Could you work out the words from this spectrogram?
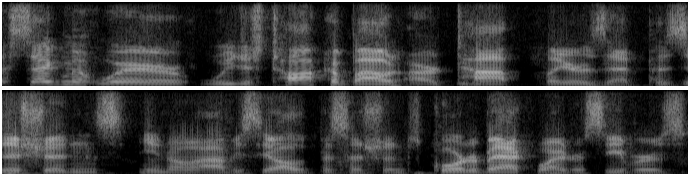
a segment where we just talk about our top players at positions, you know, obviously all the positions, quarterback, wide receivers,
